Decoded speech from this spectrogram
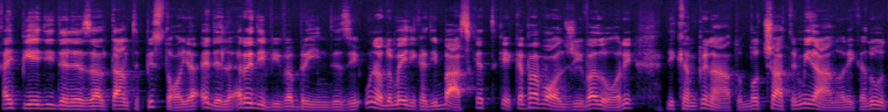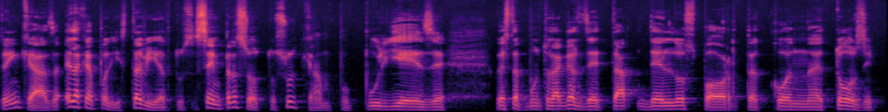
ai piedi dell'esaltante Pistoia e del Rediviva Brindisi, una domenica di basket che capovolge i valori di campionato, bocciate Milano, ricadute in casa e la capolista Virtus sempre sotto sul campo pugliese. Questa è appunto la gazzetta dello sport con Tosi.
